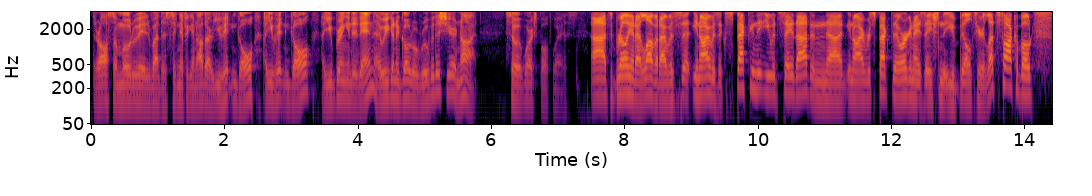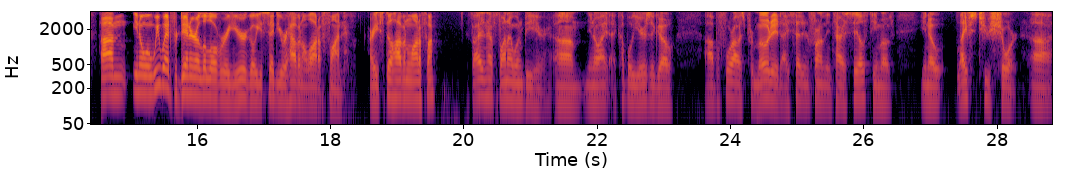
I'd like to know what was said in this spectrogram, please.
they're also motivated by their significant other. Are you hitting goal? Are you hitting goal? Are you bringing it in? Are we going to go to Aruba this year? Or not. So it works both ways. Uh, it's brilliant. I love it. I was, uh, you know, I was expecting that you would say that, and uh, you know, I respect the organization that you've built here. Let's talk about, um, you know, when we went for dinner a little over a year ago, you said you were having a lot of fun. Are you still having a lot of fun? If I didn't have fun, I wouldn't be here. Um, you know, I, a couple years ago, uh, before I was promoted, I said in front of the entire sales team of, you know, life's too short. Uh,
